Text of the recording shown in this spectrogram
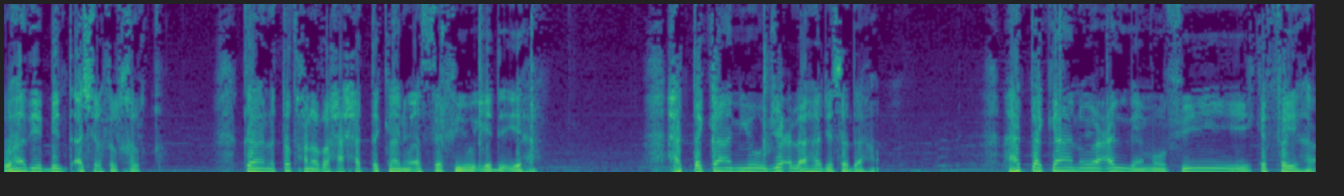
وهذه بنت أشرف الخلق. كانت تطحن الرحى حتى كان يؤثر في يديها. حتى كان يوجع لها جسدها. حتى كانوا يعلم في كفيها.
